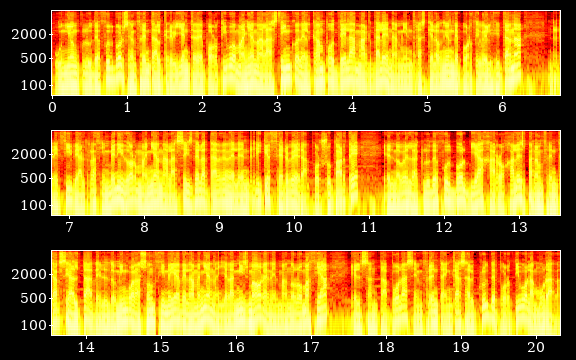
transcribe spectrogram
Unión Club de Fútbol se enfrenta al Crevillente Deportivo mañana a las 5 en el campo de la Magdalena, mientras que la Unión Deportiva Ilicitana recibe al Racing Benidorm mañana a las 6 de la tarde en el Enrique Cervera. Por su parte, el Novelda Club de Fútbol viaja a Rojales para enfrentarse al TAD el domingo a las 11 y media de la mañana y a la misma hora en el Manolo Macia, el Santa Pola se enfrenta en casa al Club Deportivo La Murada.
